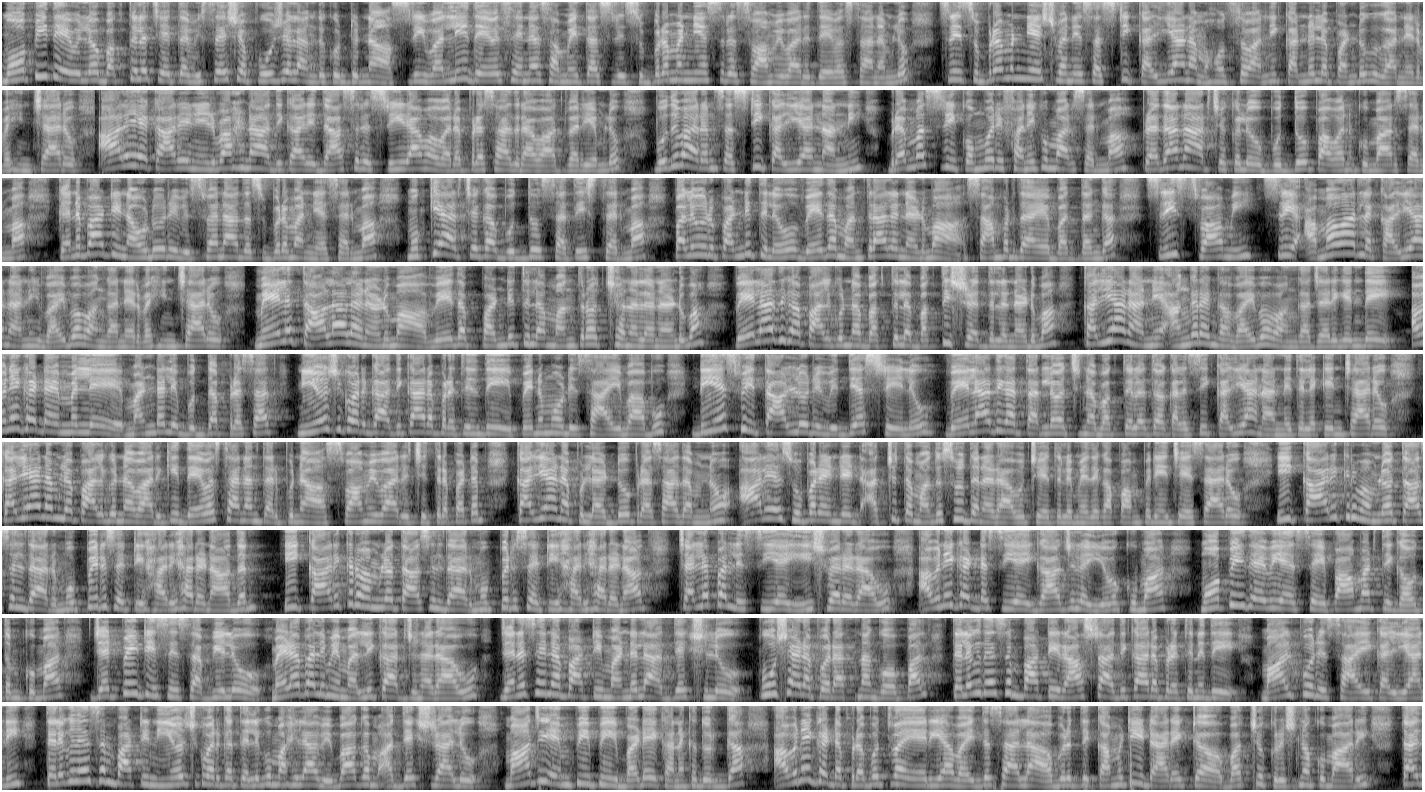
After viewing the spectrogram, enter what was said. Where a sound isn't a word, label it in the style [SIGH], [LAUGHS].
మోపిదేవిలో భక్తుల చేత విశేష పూజలు అందుకుంటున్న శ్రీ వల్లి దేవసేన సమేత శ్రీ సుబ్రహ్మణ్యేశ్వర స్వామివారి దేవస్థానంలో శ్రీ సుబ్రహ్మణ్యేశ్వరి షష్ఠి కళ్యాణ మహోత్సవాన్ని కన్నుల పండుగగా నిర్వహించారు. ఆలయ కార్యనిర్వహణాధికారి దాసరి శ్రీరామ వరప్రసాదరావు ఆధ్వర్యంలో బుధవారం షష్ఠి కళ్యాణాన్ని బ్రహ్మశ్రీ కొమ్మూరి ఫణికుమార్ శర్మ ప్రధాన అర్చకులు బుద్ధు పవన్ కుమార్ శర్మ గణపాటి నౌడూరి విశ్వనాథ సుబ్రహ్మణ్య శర్మ ముఖ్య అర్చక బుద్ధు సతీష్ శర్మ పలువురు పండితులు వేద మంత్రాల నడుమ సాంప్రదాయబద్ధంగా శ్రీ స్వామి శ్రీ అమ్మవార్ల కళ్యాణాన్ని వైభవంగా నిర్వహించారు. మేళ తాళాల నడుమ వేద పండితుల మంత్రోచ్చరణల నడుమ వేలాదిగా పాల్గొన్న భక్తుల భక్తి శ్రద్ధల నడుమ కళ్యాణాన్ని అంగరంగ వైభవంగా జరిగింది. అవనిగడ్డ ఎమ్మెల్యే మండలి బుద్ధ ప్రసాద్ నియోజకవర్గ అధికార ప్రతినిధి పెనుమూడి సాయిబాబు డిఎస్పీ తాళ్ళూరి విద్యాశ్రీలు వేలాదిగా తరలివచ్చిన భక్తులతో కలిసి కళ్యాణాన్ని తిలకించారు. కళ్యాణంలో పాల్గొన్న వారికి దేవస్థానం తరపున స్వామివారి చిత్రపటం కళ్యాణపు లడ్డు ప్రసాదంను ఆలయ సూపరింటెండెంట్ అచ్యుత మధుసూదనరావు చేతుల మీదుగా పంపిణీ చేశారు. ఈ కార్యక్రమంలో తహసీల్దార్ ముప్పిరిశెట్టి హరిహరనాథన్ ఈ కార్యక్రమంలో తహసీల్దార్ Muppirisetti Hariharanath Challapalli CI Eswararao Avanigadda CI Gajula Yuvakumar Mopidevi SI Pamarthi Gautam Kumar ZPTC సభ్యులు మెడబలిమి మల్లికార్జునరావు జనసేన పార్టీ మండల అధ్యక్షులు పూషాడపు రత్న గోపాల్ తెలుగుదేశం పార్టీ రాష్ట్ర అధికార ప్రతినిధి మాల్పూరి సాయి కళ్యాణి తెలుగుదేశం పార్టీ నియోజకవర్గ తెలుగు మహిళా విభాగం అధ్యక్షురాలు మాజీ ఎంపీపీ బడే కనకదుర్గ అవనిగడ్డ ప్రభుత్వ ఏరియా వైద్యశాల అభివృద్ధి కమిటీ డైరెక్టర్ బచ్చు కృష్ణకుమారి తదితరులు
